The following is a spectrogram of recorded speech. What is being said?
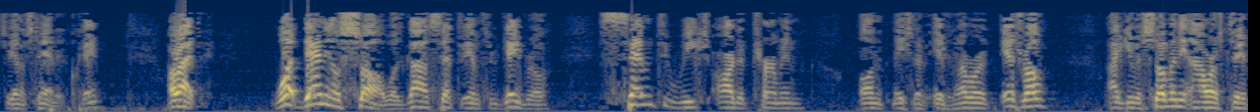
so you understand it, okay? Alright. What Daniel saw was God said to him through Gabriel, 70 weeks are determined on the nation of Israel. In other words, Israel, I give you so many hours to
